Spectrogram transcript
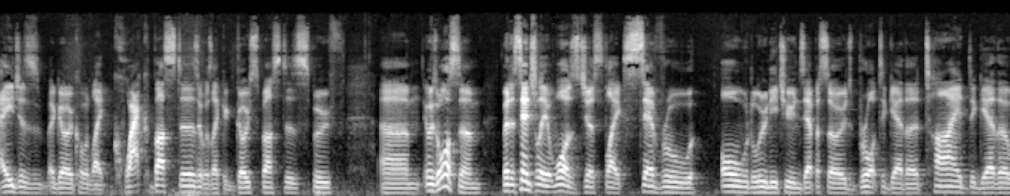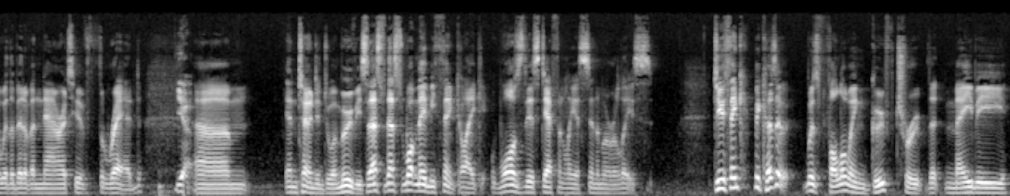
ages ago called like Quackbusters. It was like a Ghostbusters spoof. Um, it was awesome, but essentially it was just like several old Looney Tunes episodes brought together, tied together with a bit of a narrative thread, yeah. um, and turned into a movie. So that's that's what made me think like, was this definitely a cinema release? Do you think because it was following Goof Troop that maybe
